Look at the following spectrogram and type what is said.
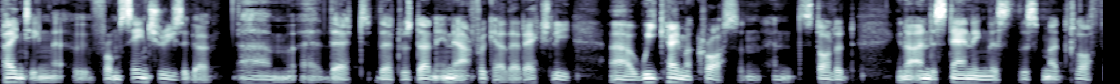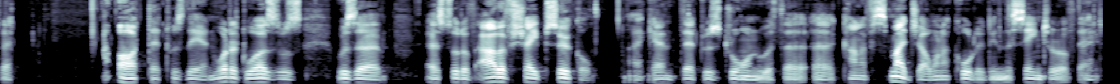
painting from centuries ago um, uh, that that was done in Africa. That actually uh, we came across and, and started, you know, understanding this this mud cloth that art that was there. And what it was was was a, a sort of out of shape circle, okay, that was drawn with a, a kind of smudge, I want to call it, in the center of that.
